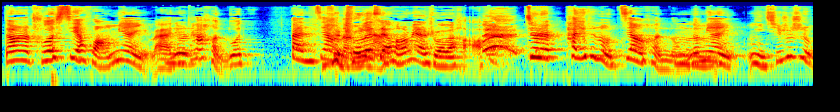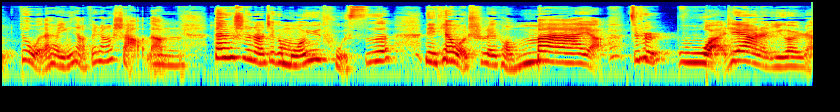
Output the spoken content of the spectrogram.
当然除了蟹黄面以外，就是它很多。拌酱的 面，除了蟹黄面说的好，就是它就是那种酱很浓嗯的面，你其实是对我来说影响非常少的。但是呢，这个魔芋吐司那天我吃了一口，妈呀！就是我这样的一个人，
